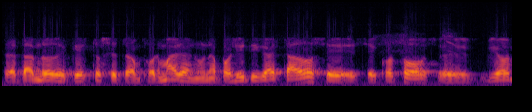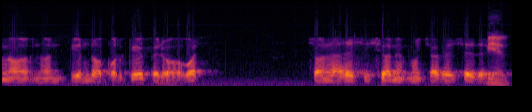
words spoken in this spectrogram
tratando de que esto se transformara en una política de Estado se, se cortó se vio no no entiendo por qué pero bueno son las decisiones muchas veces de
